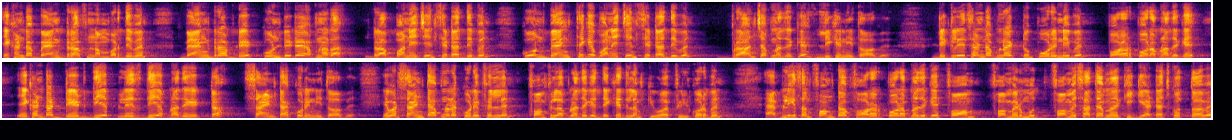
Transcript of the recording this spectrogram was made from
এখানটা ব্যাঙ্ক ড্রাফট নাম্বার দেবেন। ব্যাঙ্ক ড্রাফট ডেট কোন ডেটে আপনারা ড্রাফট বানিয়েছেন সেটা দেবেন। কোন ব্যাঙ্ক থেকে বানিয়েছেন সেটা দেবেন। ব্রাঞ্চ আপনাদেরকে লিখে নিতে হবে। ডিক্লারেশনটা আপনারা একটু পড়ে নেবেন, পড়ার পর আপনাদেরকে এখানটা ডেট দিয়ে প্লেস দিয়ে আপনাদেরকে একটা সাইনটা করে নিতে হবে। এবার সাইনটা আপনারা করে ফেললেন ফর্ম ফিল আপনাদেরকে দেখে দিলাম কীভাবে ফিল করবেন। অ্যাপ্লিকেশান ফর্মটা ভরার পর আপনাদেরকে ফর্ম ফর্মের ফর্মের সাথে আপনাদের কী কী অ্যাটাচ করতে হবে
